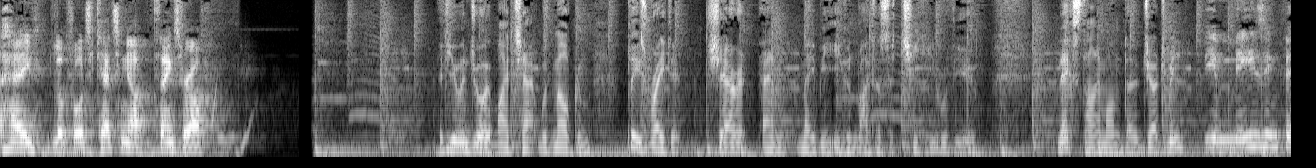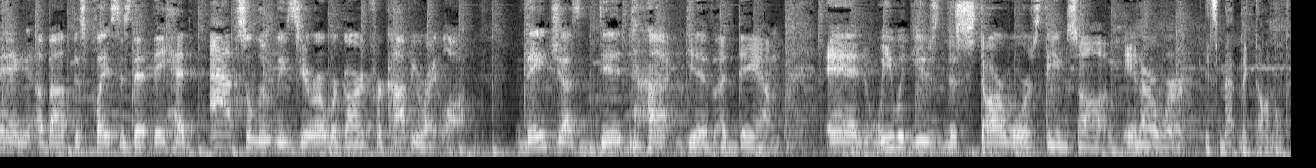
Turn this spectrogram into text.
Hey, look forward to catching up. Thanks, Ralph. If you enjoyed my chat with Malcolm, please rate it, share it, and maybe even write us a cheeky review. Next time on Don't Judge Me, The amazing thing about this place is that they had absolutely zero regard for copyright law. They just did not give a damn. And we would use the Star Wars theme song in our work. it's Matt MacDonald,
